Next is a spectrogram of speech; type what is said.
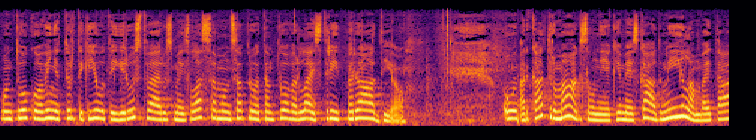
Un to, ko viņa tur tik jūtīgi ir uztvērusi, mēs lasām un saprotam, to var laist rīt par rādio. Un ar katru mākslinieku, ja mēs kādu mīlam, vai tā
